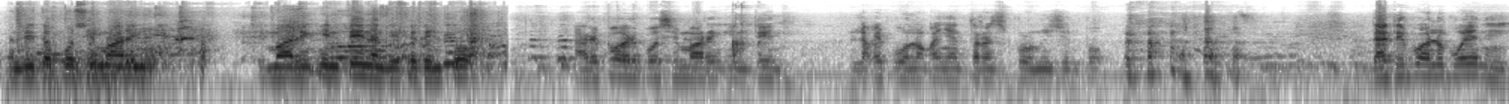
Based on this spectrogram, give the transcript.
nandito po si Maring, si Maring Intin, nandito din po. Ari po, ari po si Maring Intin. Laki po ng kanyang transformation po. Dati po ano po yan eh.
